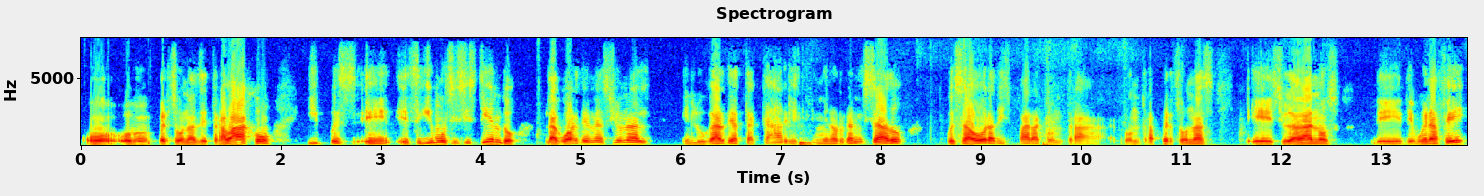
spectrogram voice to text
o, personas de trabajo, y pues eh, eh, seguimos insistiendo, la Guardia Nacional, en lugar de atacar el crimen organizado, pues ahora dispara contra, contra personas, eh, ciudadanos de, de, buena fe.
